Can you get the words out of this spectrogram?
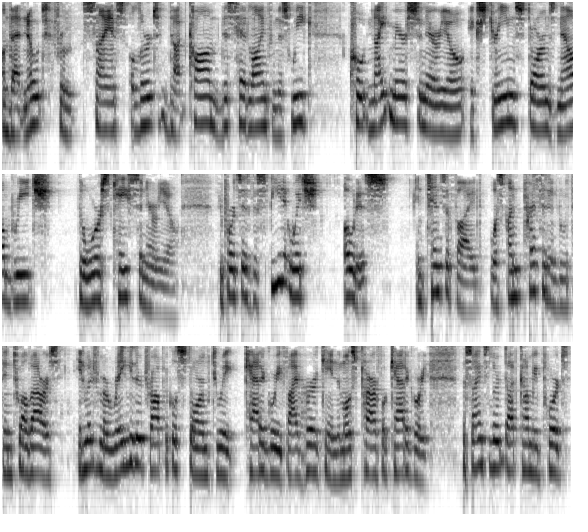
On that note, from sciencealert.com, this headline from this week quote, nightmare scenario, extreme storms now breach the worst case scenario. The report says the speed at which Otis intensified was unprecedented within 12 hours. It went from a regular tropical storm to a Category 5 hurricane, the most powerful category. The ScienceAlert.com report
